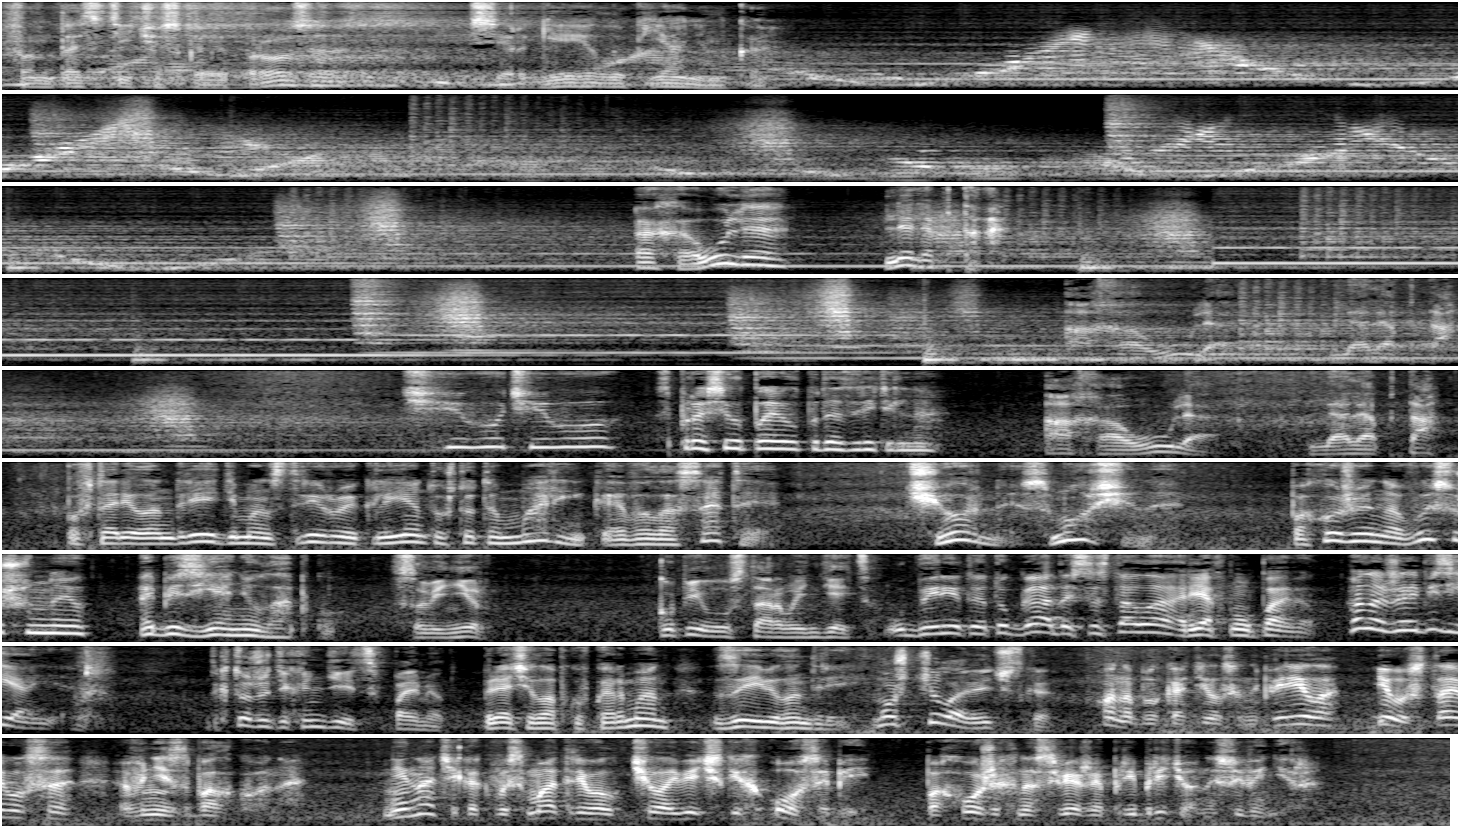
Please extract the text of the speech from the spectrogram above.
Фантастическая проза Сергея Лукьяненко. Ахауля Ляляпта Ахауля «Чего-чего?» — спросил Павел подозрительно. Ахауля ля-ляпта. Повторил Андрей, демонстрируя клиенту что-то маленькое, волосатое, черное, сморщенное, похожее на высушенную обезьянью лапку. Сувенир. Купил у старого индейца. «Убери ты эту гадость со стола!» — рявкнул Павел. «Она же обезьянья!» Да кто же этих индейцев поймет? Пряча лапку в карман, заявил Андрей. Может, человеческое. Он облокотился на перила и уставился вниз с балкона. Не иначе, как высматривал человеческих особей, похожих на свежеприобретенный сувенир.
